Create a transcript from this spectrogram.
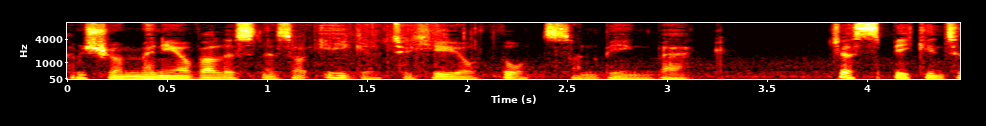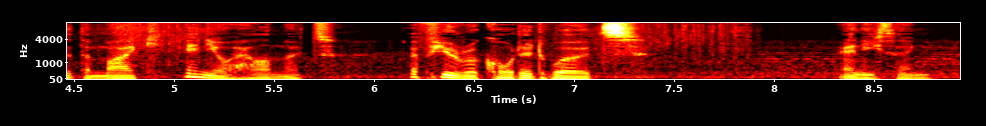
I'm sure many of our listeners are eager to hear your thoughts on being back. Just speak into the mic in your helmet. A few recorded words. Anything.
